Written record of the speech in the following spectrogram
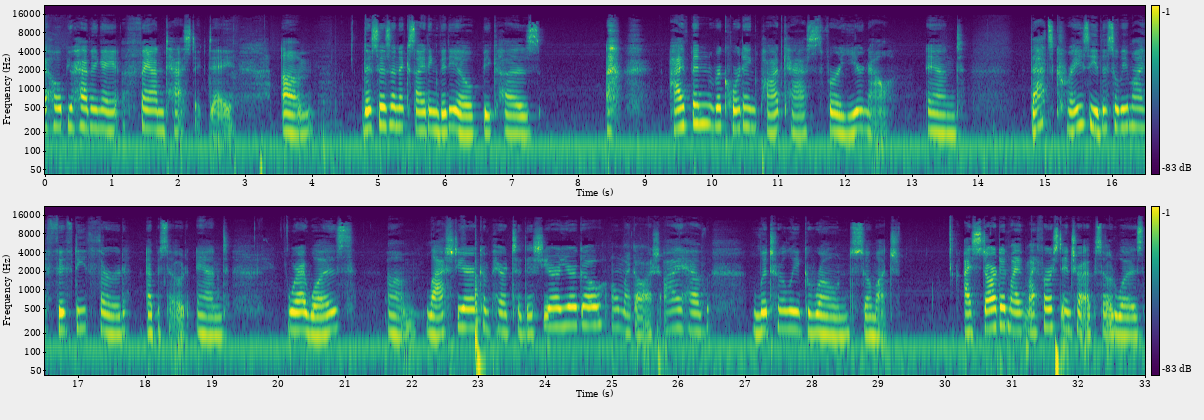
I hope you're having a fantastic day. Um, this is an exciting video because I've been recording podcasts for a year now, and that's crazy. This will be my 53rd episode, and where I was um, last year compared to this year a year ago, oh my gosh, I have literally grown so much. I started my my first intro episode was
